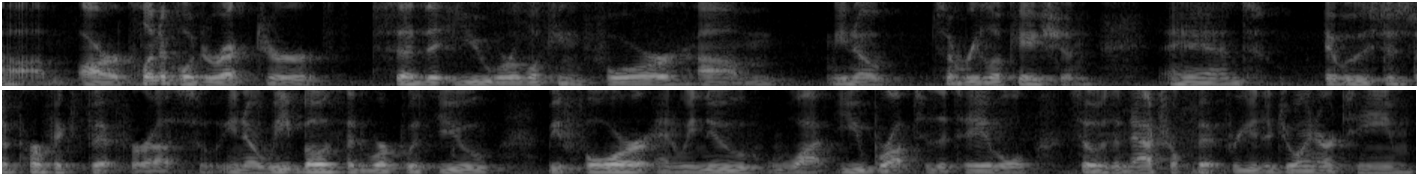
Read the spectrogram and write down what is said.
um, our clinical director said that you were looking for, um, you know, some relocation, and it was just a perfect fit for us. You know, we both had worked with you before, and we knew what you brought to the table, so it was a natural fit for you to join our team.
